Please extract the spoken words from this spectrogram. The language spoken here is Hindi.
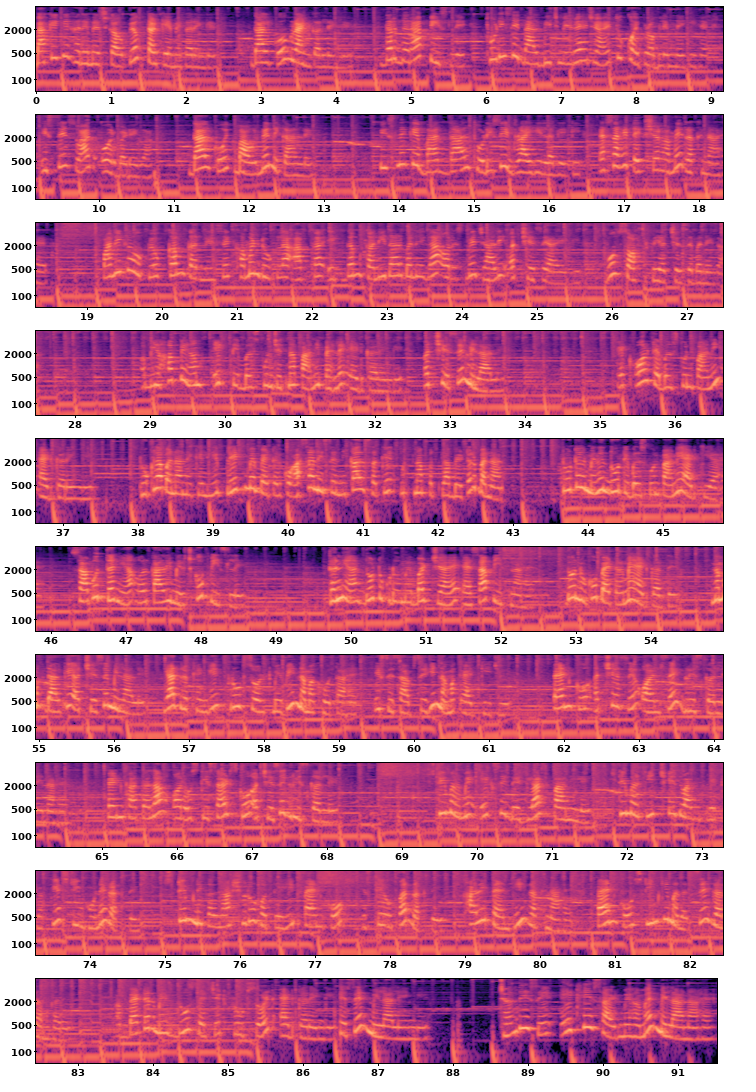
बाकी की हरी मिर्च का उपयोग तड़के में करेंगे। दाल को ग्राइंड कर लेंगे। दरदरा पीस ले। थोड़ी सी दाल बीच में रह जाए तो कोई प्रॉब्लम नहीं है। इससे स्वाद और बढ़ेगा। दाल को एक बाउल में निकाल ले। पीसने के बाद दाल थोड़ी सी ड्राई ही लगेगी। ऐसा ही टेक्सचर हमें रखना है। पानी का उपयोग कम करने से खमन ढोकला आपका एकदम कनीदार बनेगा और इसमें जाली अच्छे से आएगी। वो सॉफ्ट भी अच्छे से बनेगा। अब यहाँ पे हम एक टेबलस्पून जितना पानी पहले ऐड करेंगे, अच्छे से मिला लें। एक और टेबलस्पून पानी ऐड करेंगे। ढोकला बनाने के लिए प्लेट में बैटर को आसानी से निकाल सके उतना पतला बैटर बनाना टोटल मैंने दो टेबलस्पून पानी ऐड किया है। साबुत धनिया और काली मिर्च को पीस लें। धनिया दो टुकड़ों में बट जाए, ऐसा पीसना है। दोनों को बैटर में ऐड कर दे। नमक डाल के अच्छे से मिला ले। याद रखेंगे फ्रूट सोल्ट में भी नमक होता है। इस हिसाब से ही नमक ऐड कीजिए। पैन को अच्छे से ऑयल से ग्रीस कर लेना है। पैन का तला और उसकी साइड्स को अच्छे से ग्रीस कर ले। स्टीमर में एक से डेढ़ ग्लास पानी ले। स्टीमर की छेद वाली प्लेट रख के स्टीम होने रख दे। स्टीम निकलना शुरू होते ही पैन को इसके ऊपर रख दे खाली पैन ही रखना है। पैन को स्टीम की मदद से गर्म करें। अब बैटर में दो सेचेट फ्रूट सॉल्ट ऐड करेंगे। इसे मिला लेंगे। जल्दी से एक ही साइड में हमें मिलाना है।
